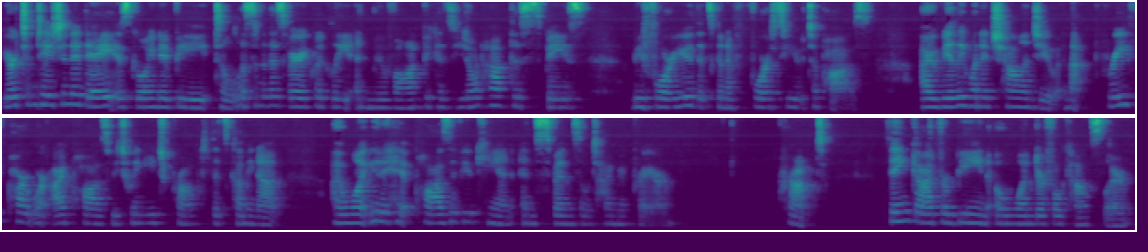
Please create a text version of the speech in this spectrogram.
Your temptation today is going to be to listen to this very quickly and move on because you don't have this space before you that's going to force you to pause. I really want to challenge you in that brief part where I pause between each prompt that's coming up. I want you to hit pause if you can and spend some time in prayer. Prompt Thank God for being a wonderful counselor.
